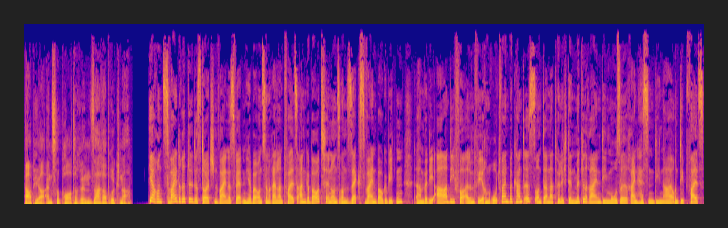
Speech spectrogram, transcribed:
RPA1-Reporterin Sarah Brückner. Ja, rund zwei Drittel des deutschen Weines werden hier bei uns in Rheinland-Pfalz angebaut, in unseren sechs Weinbaugebieten. Da haben wir die A, die vor allem für ihren Rotwein bekannt ist, und dann natürlich den Mittelrhein, die Mosel, Rheinhessen, die Nahe und die Pfalz,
